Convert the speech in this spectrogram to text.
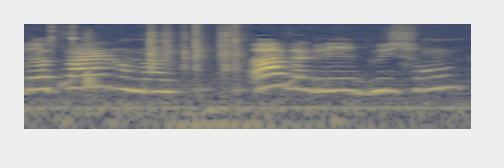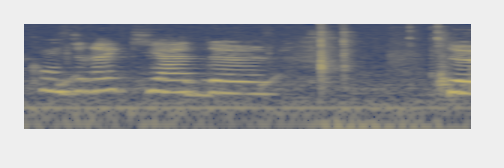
de faire un... Ah, avec les buissons qu'on dirait qu'il y a de... de...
